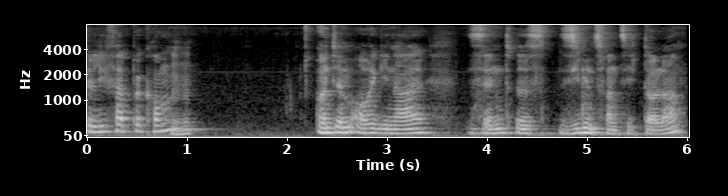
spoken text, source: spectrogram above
geliefert bekommen. Und im Original sind es 27 Dollar.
